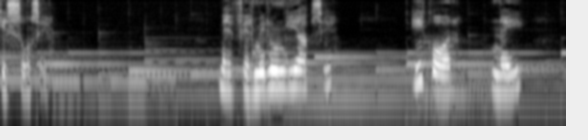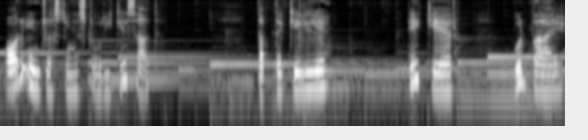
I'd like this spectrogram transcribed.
किस्सों से। मैं फिर मिलूँगी आपसे एक और नई और इंटरेस्टिंग स्टोरी के साथ। तब तक के लिए Take care. Goodbye.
